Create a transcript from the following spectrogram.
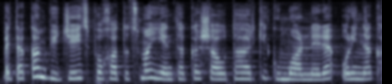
Պետական բյուջեից փոխհատուցման ենթակա շահութահարկի գումարները, օրինակ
